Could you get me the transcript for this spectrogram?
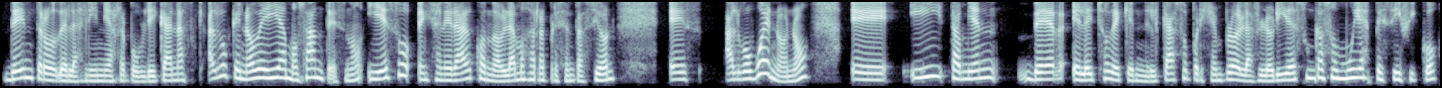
dentro de las líneas republicanas, algo que no veíamos antes, ¿no? Y eso en general, cuando hablamos de representación, es algo bueno, ¿no? Eh, y también ver el hecho de que en el caso, por ejemplo, de la Florida es un caso muy específico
